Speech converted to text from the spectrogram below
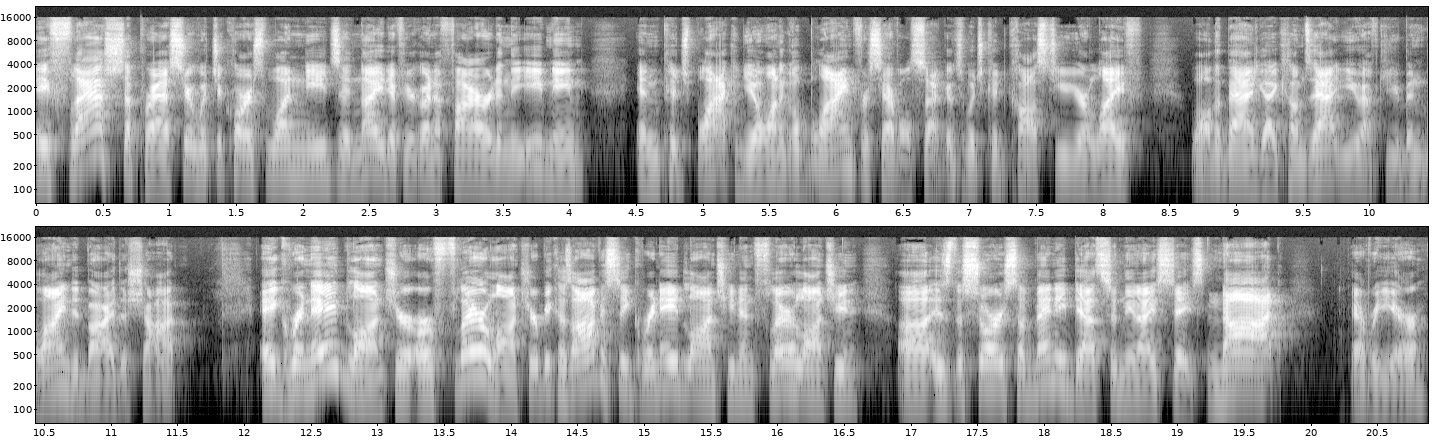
A flash suppressor, which of course one needs at night if you're going to fire it in the evening in pitch black and you don't want to go blind for several seconds, which could cost you your life while the bad guy comes at you after you've been blinded by the shot. A grenade launcher or flare launcher, because obviously grenade launching and flare launching uh, is the source of many deaths in the United States, not every year.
